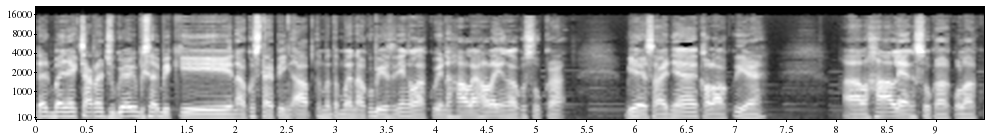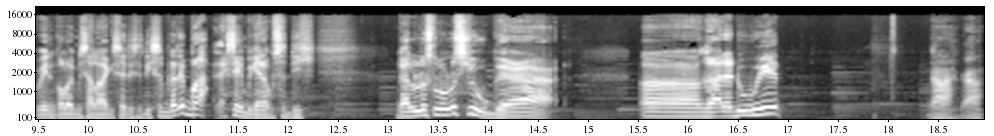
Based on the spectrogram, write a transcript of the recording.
Dan banyak cara juga yang bisa bikin aku stepping up teman-teman. Aku biasanya ngelakuin hal-hal yang aku suka. Biasanya kalau aku ya hal-hal yang suka aku lakuin kalau misalnya lagi sedih-sedih. Sebenarnya banyak sih yang bikin aku sedih. Nggak lulus lulus juga. Eh, nggak uh, ada duit. Nggak nggak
